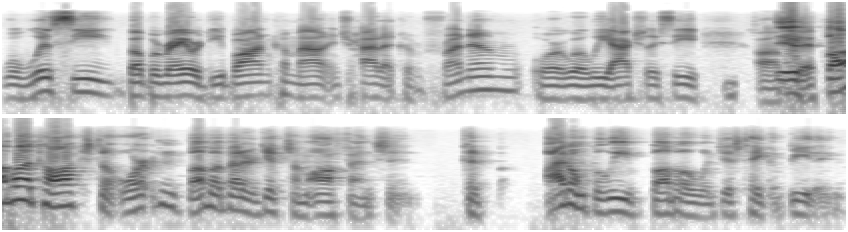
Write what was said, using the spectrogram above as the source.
will we see Bubba Ray or D-Von come out and try to confront him, or will we actually see? Um, If Bubba talks to Orton, Bubba better get some offense in. Cause I don't believe Bubba would just take a beating.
